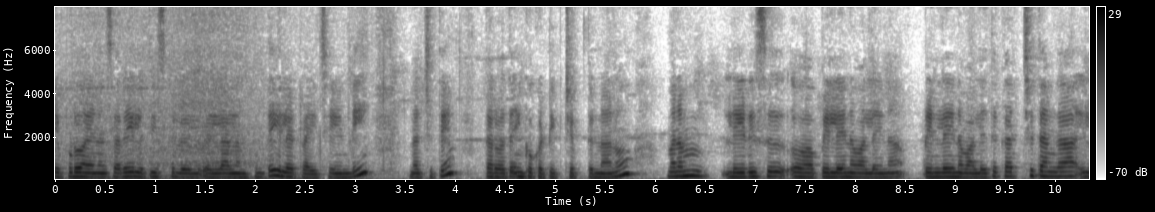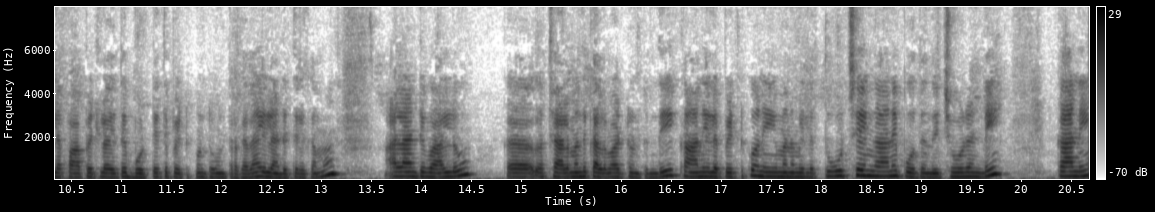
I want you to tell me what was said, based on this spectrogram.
ఎప్పుడో అయినా సరే ఇలా తీసుకుని వెళ్ళాలనుకుంటే ఇలా ట్రై చేయండి. నచ్చితే తర్వాత ఇంకొక టిప్ చెప్తున్నాను. మనం లేడీస్ పెళ్ళైన వాళ్ళైనా పెళ్ళైన వాళ్ళైతే ఖచ్చితంగా ఇలా పాపెట్లో అయితే బొట్టైతే పెట్టుకుంటూ ఉంటారు కదా ఇలాంటి తిలకము. అలాంటి వాళ్ళు చాలామందికి అలవాటు ఉంటుంది. కానీ ఇలా పెట్టుకొని మనం ఇలా తూడ్చేయంగానే పోతుంది చూడండి. కానీ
